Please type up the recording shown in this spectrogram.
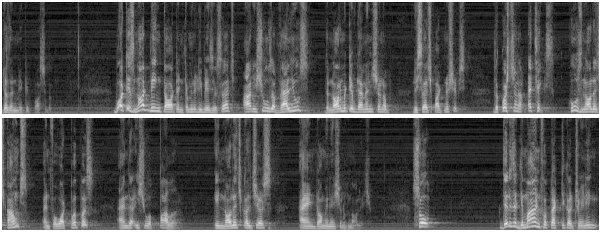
doesn't make it possible. What is not being taught in community-based research are issues of values, the normative dimension of research partnerships, the question of ethics, whose knowledge counts and for what purpose, and the issue of power in knowledge cultures and domination of knowledge. So there is a demand for practical training,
